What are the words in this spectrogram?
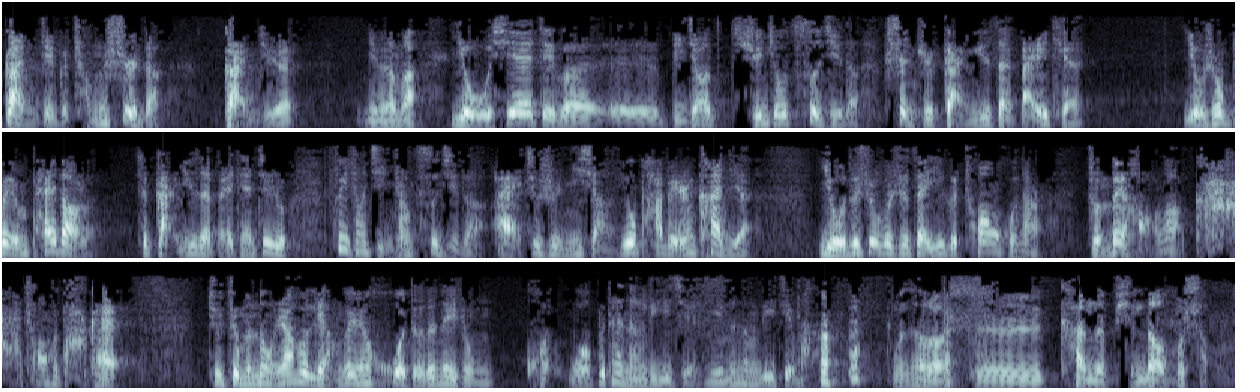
干这个城市的感觉，你明白吗？有些这个呃比较寻求刺激的，甚至敢于在白天，有时候被人拍到了，就敢于在白天，这种非常紧张刺激的。哎，就是你想又怕被人看见。有的时候是在一个窗户那儿准备好了，咔，把窗户打开，就这么弄，然后两个人获得的那种快，我不太能理解，你们能理解吗？文涛老师看的频道不少，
